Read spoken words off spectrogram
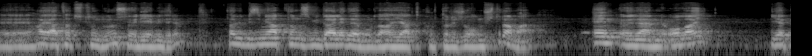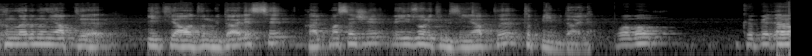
e, hayata tutunduğunu söyleyebilirim. Tabii bizim yaptığımız müdahale de burada hayat kurtarıcı olmuştur ama en önemli olay yakınlarının yaptığı ilk yardım müdahalesi, kalp masajı ve 112'mizin yaptığı tıbbi müdahale. Babam köpeklere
